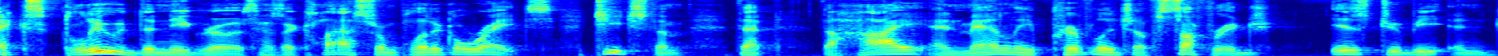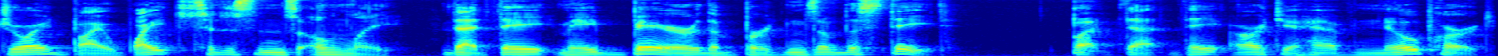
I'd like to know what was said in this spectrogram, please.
Exclude the Negroes as a class from political rights. Teach them that the high and manly privilege of suffrage is to be enjoyed by white citizens only, that they may bear the burdens of the state, but that they are to have no part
